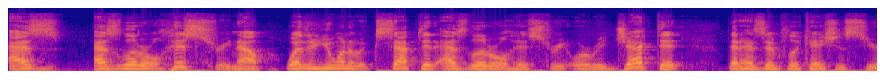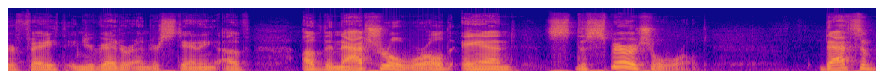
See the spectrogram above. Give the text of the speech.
as as literal history. Now, whether you want to accept it as literal history or reject it, that has implications to your faith and your greater understanding of of the natural world and the spiritual world. That's a,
